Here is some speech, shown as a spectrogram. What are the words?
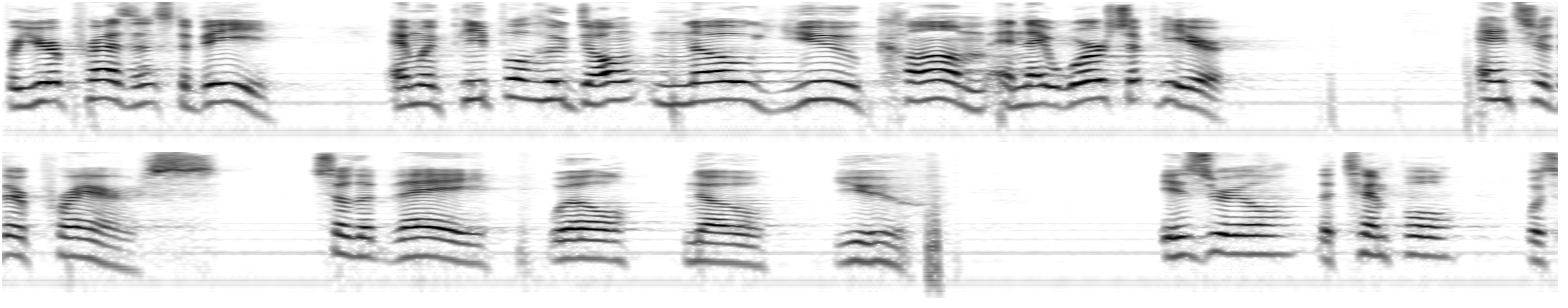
for your presence to be. And when people who don't know you come and they worship here, answer their prayers so that they will know you. Israel, the temple, was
